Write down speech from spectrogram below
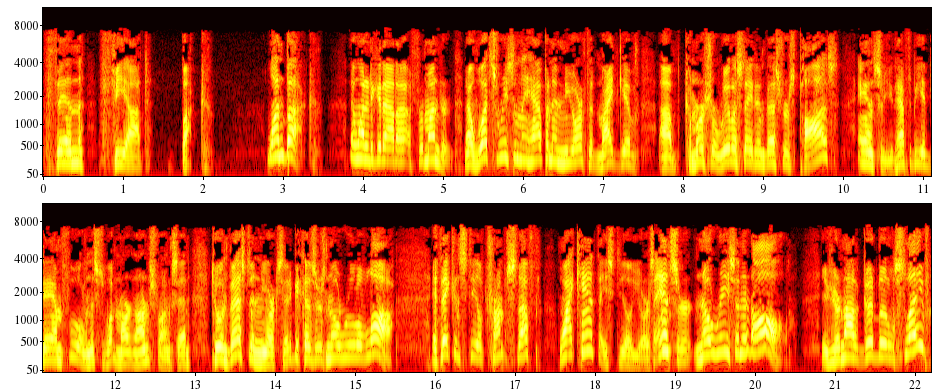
thin fiat buck. One buck. They wanted to get out of, from under. Now, what's recently happened in New York that might give uh, commercial real estate investors pause? Answer: You'd have to be a damn fool, and this is what Martin Armstrong said, to invest in New York City because there's no rule of law. If they can steal Trump stuff, why can't they steal yours? Answer, no reason at all. If you're not a good little slave,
